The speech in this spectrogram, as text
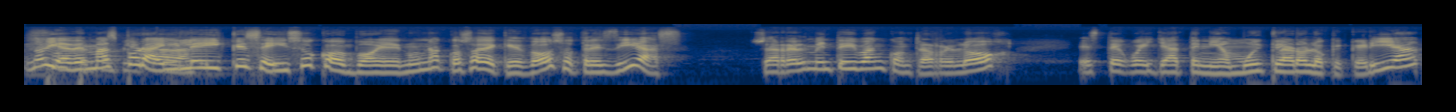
No, y súper además por ahí leí que se hizo como en una cosa de que dos o tres días. O sea, realmente iban contra reloj. Este güey ya tenía muy claro lo que quería.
